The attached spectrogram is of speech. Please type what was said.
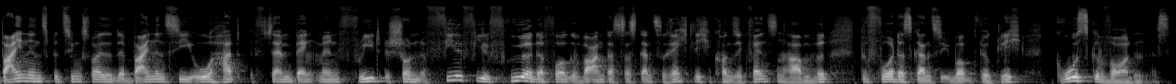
Binance bzw. der Binance-CEO hat Sam Bankman Fried schon viel, viel früher davor gewarnt, dass das Ganze rechtliche Konsequenzen haben wird, bevor das Ganze überhaupt wirklich groß geworden ist.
